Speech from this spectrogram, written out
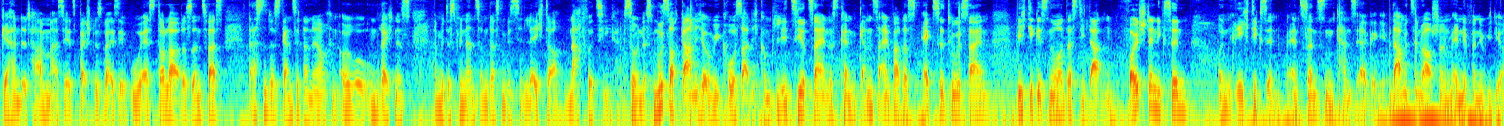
gehandelt haben, also jetzt beispielsweise US-Dollar oder sonst was, dass du das Ganze dann auch in Euro umrechnest, damit das Finanzamt das ein bisschen leichter nachvollziehen kann. So, und das muss auch gar nicht irgendwie großartig kompliziert sein. Das kann ein ganz einfaches Excel-Tool sein. Wichtig ist nur, dass die Daten vollständig sind und richtig sind, weil ansonsten kann es Ärger geben. Damit sind wir auch schon am Ende von dem Video.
